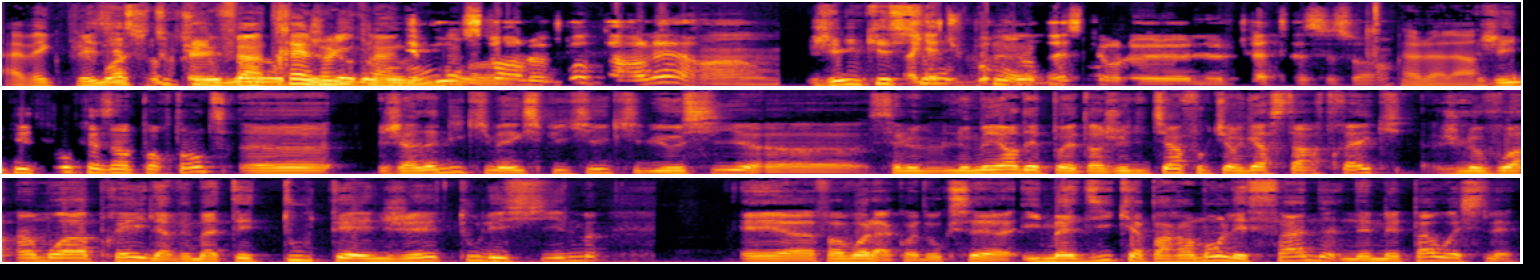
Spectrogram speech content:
Avec plaisir, moi, surtout que tu nous fait fais un très joli clin d'œil. bonsoir le beau parleur. hein. J'ai une Ah, question. Il y a du beau très monde hein, sur le, le chat ce soir. hein. Ah là là. J'ai une question très importante. Euh, j'ai un ami qui m'a expliqué qu'il lui aussi, euh, c'est le, le meilleur des potes. hein. Je lui ai dit tiens, faut que tu regardes Star Trek. Je le vois un mois après, il avait maté tout TNG, tous les films. Et euh, enfin voilà quoi. Donc il m'a dit qu'apparemment les fans n'aimaient pas Wesley,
